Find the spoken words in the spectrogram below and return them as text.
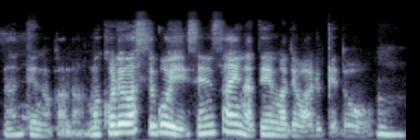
なんていうのかな、まあ、これはすごい繊細なテーマではあるけどうん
